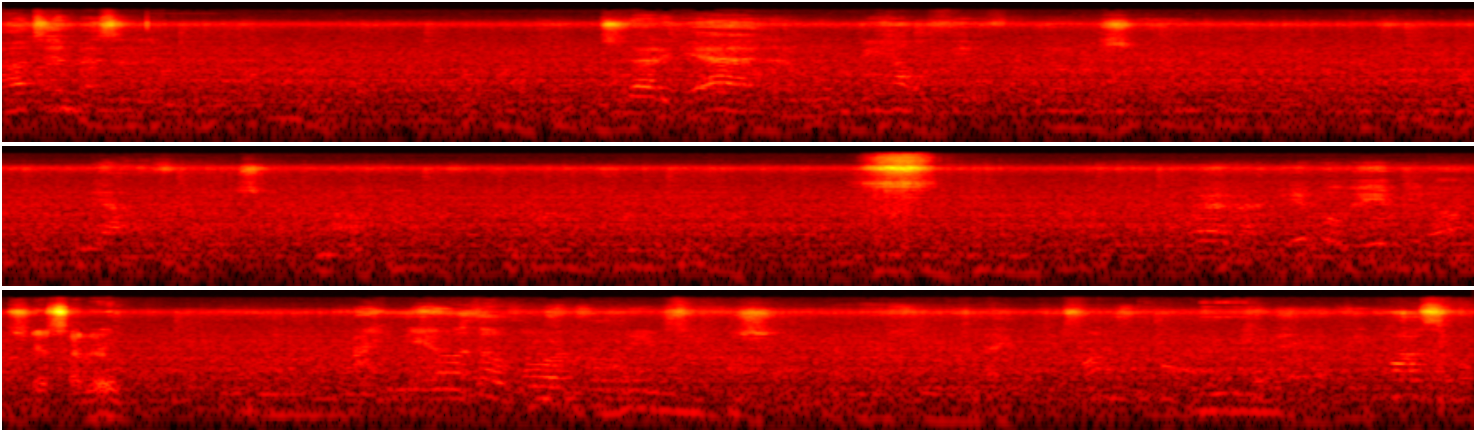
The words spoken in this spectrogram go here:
How isn't it? Do that again and it wouldn't be healthy. Yeah. Wait a minute, you believe me, don't you? Yes, I do. I knew the Lord believes you. Like, can it be possible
